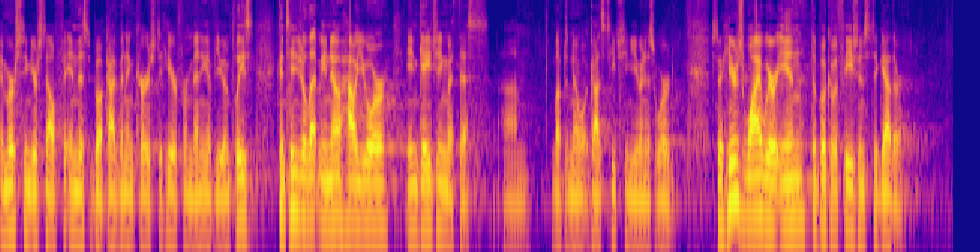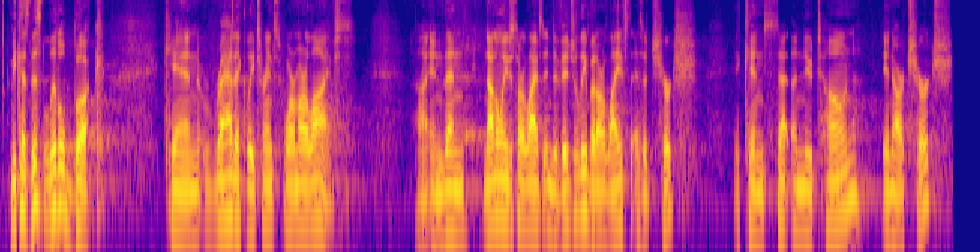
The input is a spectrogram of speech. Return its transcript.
immersing yourself in this book? I've been encouraged to hear from many of you. And please continue to let me know how you're engaging with this. Um, love to know what God's teaching you in His Word. So here's why we're in the book of Ephesians together because this little book can radically transform our lives. Uh, and then not only just our lives individually, but our lives as a church it can set a new tone in our church.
